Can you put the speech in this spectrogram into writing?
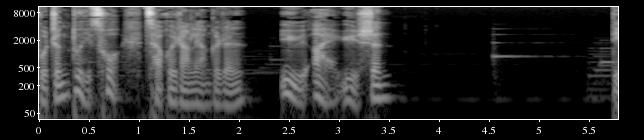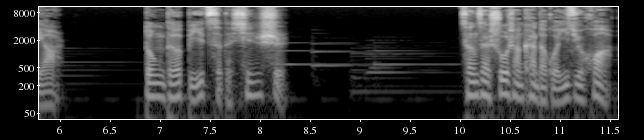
不争对错，才会让两个人愈爱愈深。第二，懂得彼此的心事。曾在书上看到过一句话：“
